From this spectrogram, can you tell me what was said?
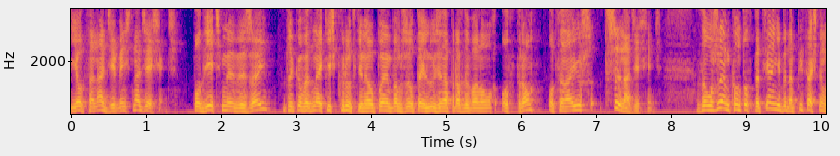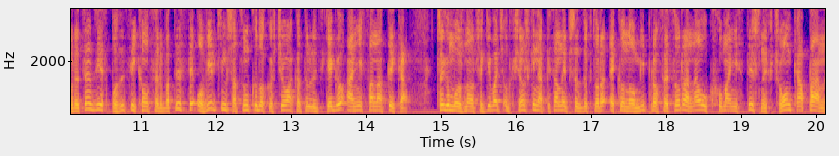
I ocena 9 na 10. Podjedźmy wyżej, tylko wezmę jakiś krótki, no bo powiem wam, że tutaj ludzie naprawdę walą ostro. Ocena już 3 na 10. Założyłem konto specjalnie, by napisać tę recenzję z pozycji konserwatysty o wielkim szacunku do kościoła katolickiego, a nie fanatyka. Czego można oczekiwać od książki napisanej przez doktora ekonomii, profesora nauk humanistycznych, członka PAN,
